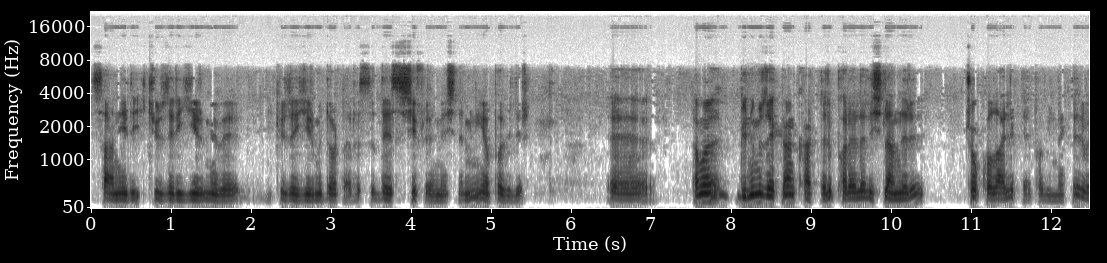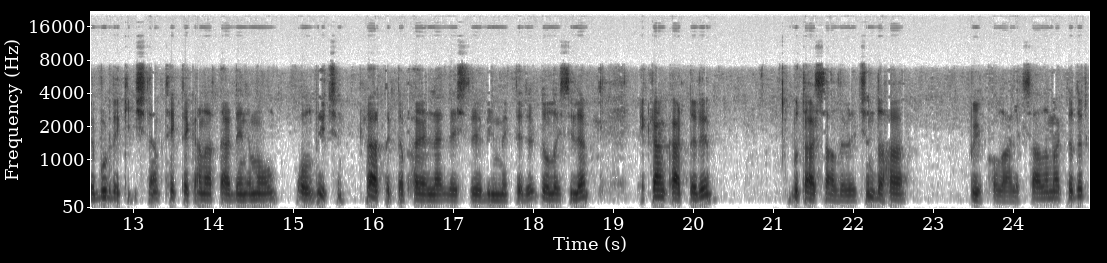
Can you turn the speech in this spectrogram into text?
saniyede 2 üzeri 20 ve 2 üzeri 24 arası DES şifreleme işlemini yapabilir. Ee, ama günümüz ekran kartları paralel işlemleri çok kolaylıkla yapabilmektedir ve buradaki işlem tek tek anahtar deneme ol, olduğu için rahatlıkla paralelleştirebilmektedir. Dolayısıyla ekran kartları bu tarz saldırılar için daha büyük kolaylık sağlamaktadır.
